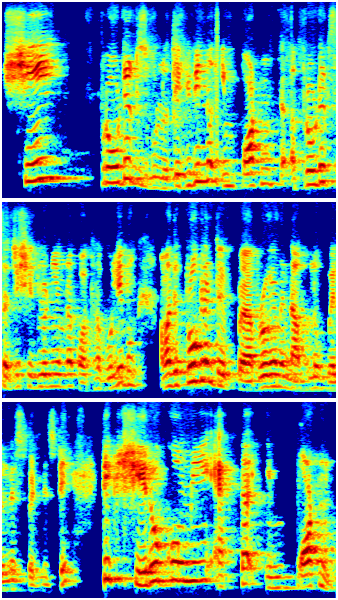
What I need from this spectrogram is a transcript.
সেই প্রোডাক্টস গুলোতে বিভিন্ন ইম্পর্টেন্ট প্রোডাক্টস আছে সেগুলো নিয়ে আমরা কথা বলি এবং আমাদের প্রোগ্রামটা প্রোগ্রামের নাম হলো ওয়েলনেস ফিটনেস ডে ঠিক সেরকমই একটা ইম্পর্টেন্ট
